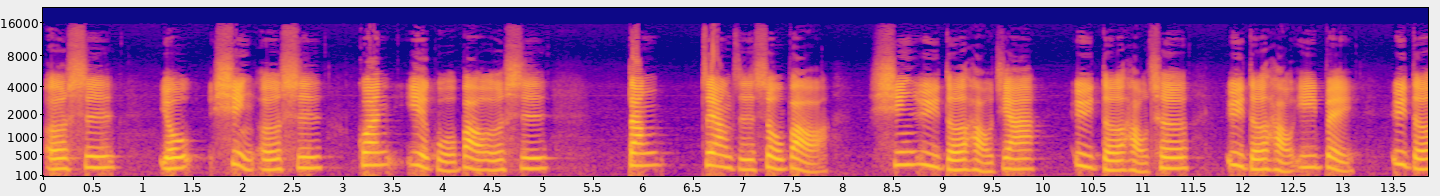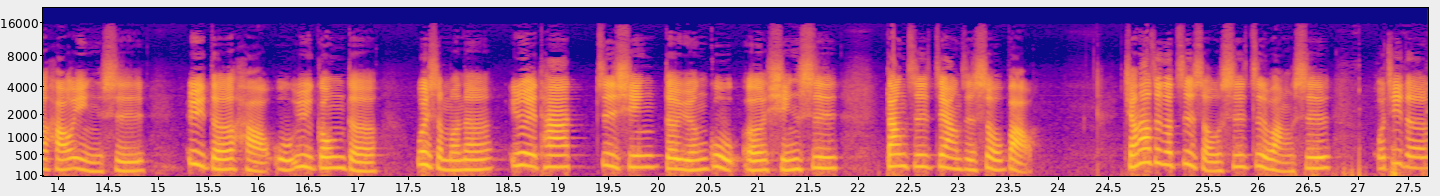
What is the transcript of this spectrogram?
而施，由性而施，观业果报而施，当这样子受报啊，心欲得好家。欲得好车，欲得好衣被，欲得好饮食，欲得好五欲功德。为什么呢？因为他自心的缘故而行施，当知这样子受报。讲到这个自守师、自往师，我记得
